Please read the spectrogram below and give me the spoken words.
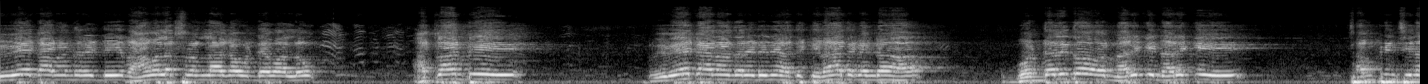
వివేకానంద రెడ్డి రామలక్ష్మణ్ లాగా ఉండేవాళ్ళు. అట్లాంటి వివేకానంద రెడ్డిని అతి కిరాతకంగా గొడ్డలితో నరికి నరికి చంపించిన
